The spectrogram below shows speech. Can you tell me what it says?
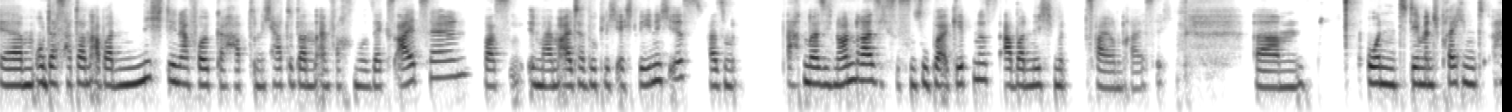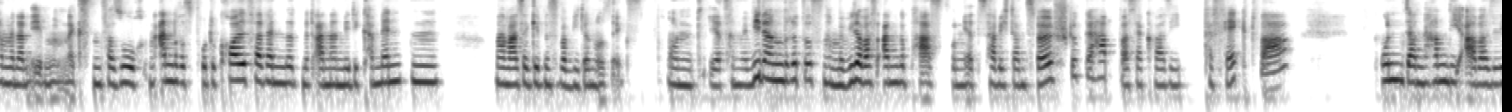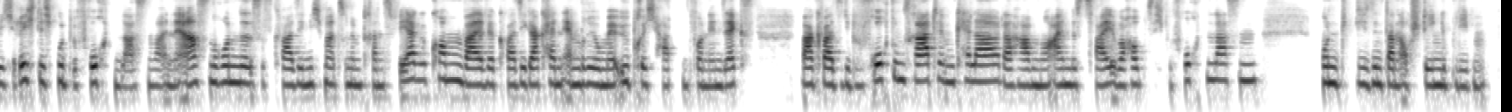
ähm, und das hat dann aber nicht den Erfolg gehabt. Und ich hatte dann einfach nur sechs Eizellen, was in meinem Alter wirklich echt wenig ist. Also mit 38, 39 ist es ein super Ergebnis, aber nicht mit 32. Ähm, und dementsprechend haben wir dann eben im nächsten Versuch ein anderes Protokoll verwendet mit anderen Medikamenten. Dann war das Ergebnis aber wieder nur sechs. Und jetzt haben wir wieder ein drittes, dann haben wir wieder was angepasst. Und jetzt habe ich dann zwölf Stück gehabt, was ja quasi perfekt war. Und dann haben die aber sich richtig gut befruchten lassen, weil in der ersten Runde ist es quasi nicht mal zu einem Transfer gekommen, weil wir quasi gar kein Embryo mehr übrig hatten. Von den sechs war quasi die Befruchtungsrate im Keller. Da haben nur ein bis zwei überhaupt sich befruchten lassen. Und die sind dann auch stehen geblieben.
